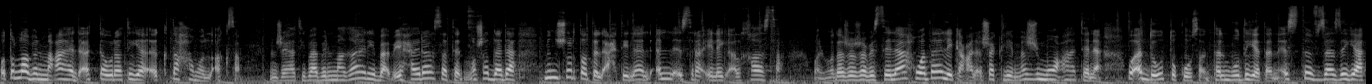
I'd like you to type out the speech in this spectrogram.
وطلاب المعاهد التوراتية اقتحموا الأقصى. من جهة باب المغاربة بحراسة مشددة من شرطة الاحتلال الإسرائيلي الخاصة. والمدججه بالسلاح وذلك على شكل مجموعات وأدوا طقوسا تلمودية استفزازية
